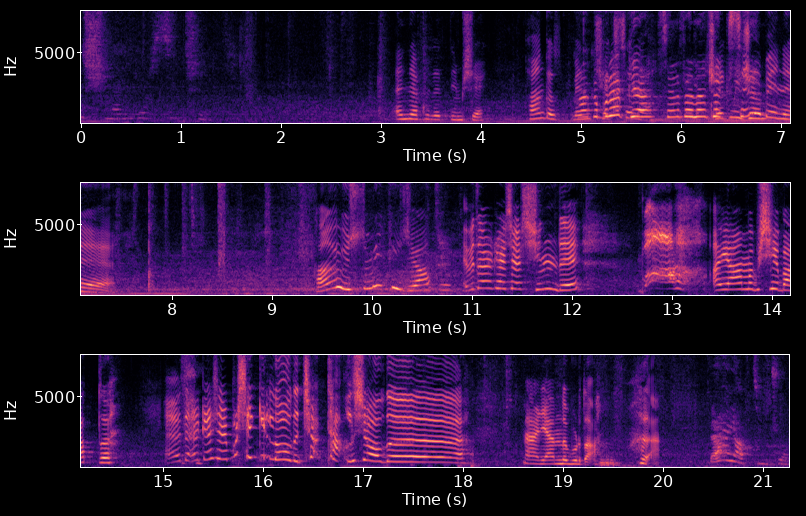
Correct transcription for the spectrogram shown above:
Görürsün için. En nefret ettiğim şey. Kanka beni Kanka çeksene. bırak ya. Seni falan Çeksene çekmeyeceğim. beni. Kanka üstümü yıkayacağım. Evet arkadaşlar şimdi ah, ayağıma bir şey battı. Evet arkadaşlar bu şekilde oldu. Çok tatlış oldu. Meryem de burada. Ben yaptım çoğunu.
